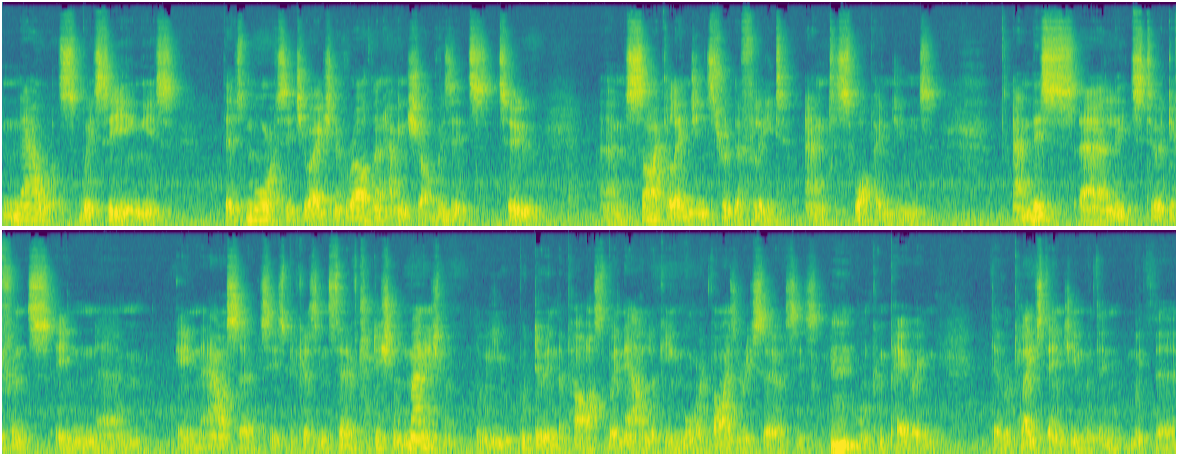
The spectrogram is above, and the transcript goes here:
now what we're seeing is there's more a situation of rather than having shop visits to um, cycle engines through the fleet and to swap engines, and this uh, leads to a difference in um, in our services because instead of traditional management that we would do in the past, we're now looking more advisory services Mm. on comparing the replaced engine with the, with the,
